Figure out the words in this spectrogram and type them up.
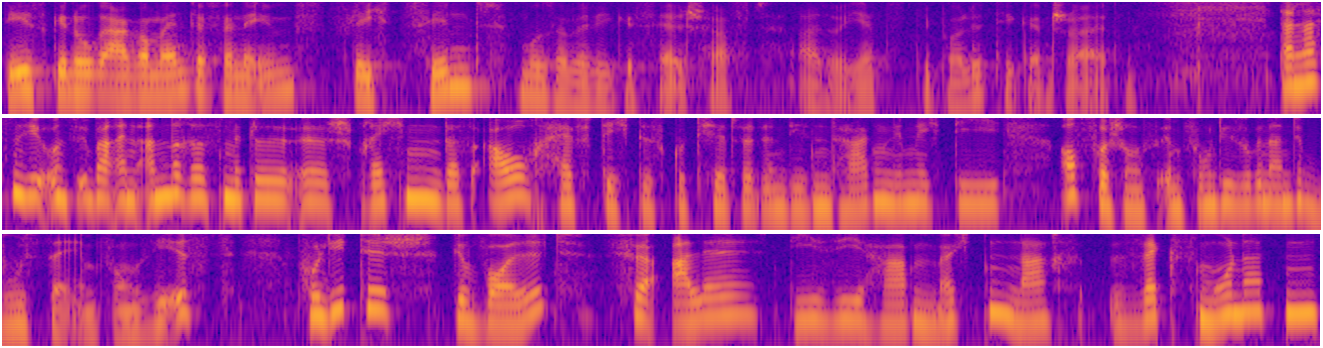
dies genug Argumente für eine Impfpflicht sind, muss aber die Gesellschaft, also jetzt die Politik entscheiden. Dann lassen Sie uns über ein anderes Mittel äh, sprechen, das auch heftig diskutiert wird in diesen Tagen, nämlich die Auffrischungsimpfung, die sogenannte Boosterimpfung. Sie ist politisch gewollt für alle, die sie haben möchten, nach sechs Monaten,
